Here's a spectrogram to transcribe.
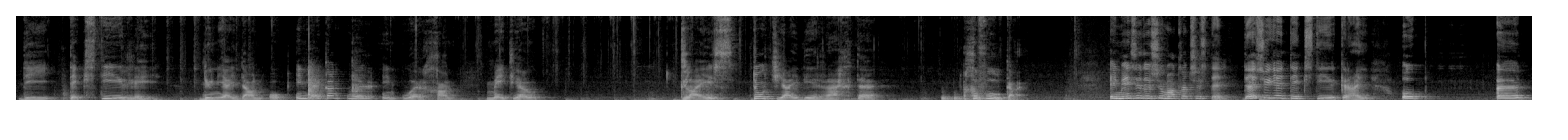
die tekstuur lê doen jy dan op en jy kan oor en oor gaan met jou glaze tot jy die regte gevoel kry En mense dit is so maklik soos dit. Dis hoe jy tekstuur kry op 'n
